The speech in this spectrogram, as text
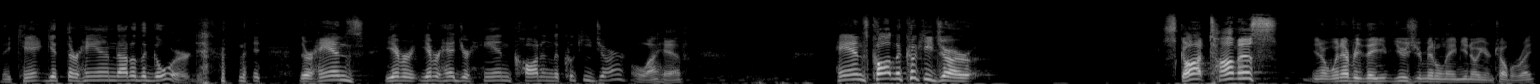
they can't get their hand out of the gourd. their hands, you ever, you ever had your hand caught in the cookie jar? Oh, I have. Hands caught in the cookie jar. Scott Thomas, you know, whenever they use your middle name, you know you're in trouble, right?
